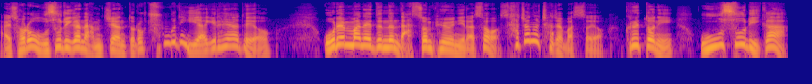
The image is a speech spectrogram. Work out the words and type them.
아니, 서로 우수리가 남지 않도록 충분히 이야기를 해야 돼요. 오랜만에 듣는 낯선 표현이라서 사전을 찾아봤어요. 그랬더니 우수리가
